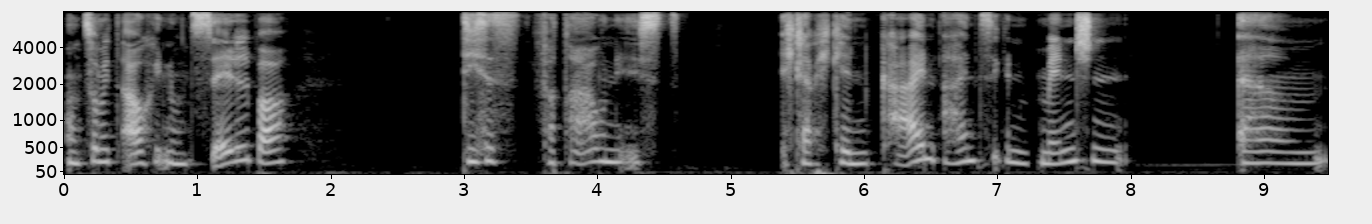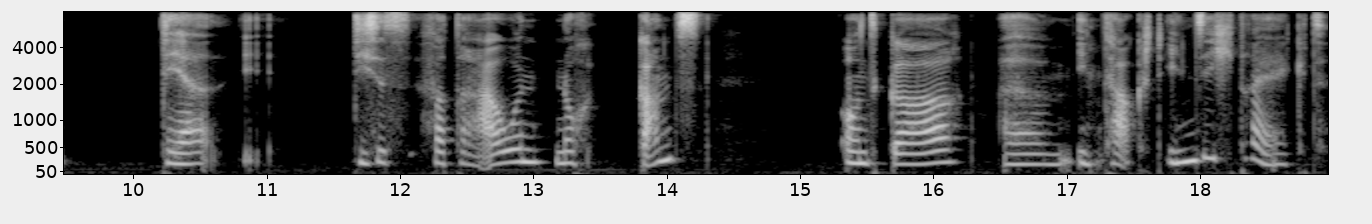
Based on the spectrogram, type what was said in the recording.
und somit auch in uns selber, dieses Vertrauen ist ich glaube, ich kenne keinen einzigen Menschen, ähm, der dieses Vertrauen noch ganz und gar ähm, intakt in sich trägt.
